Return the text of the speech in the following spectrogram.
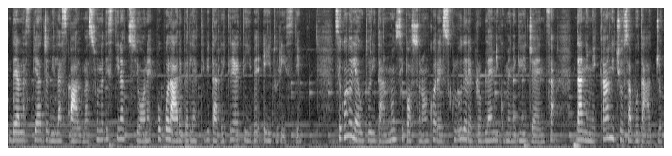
dalla spiaggia di Las Palmas, una destinazione popolare per le attività ricreative e i turisti. Secondo le autorità non si possono ancora escludere problemi come negligenza, danni meccanici o sabotaggio,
